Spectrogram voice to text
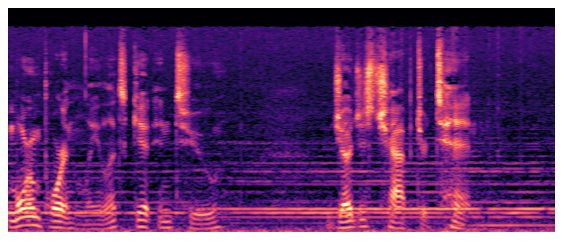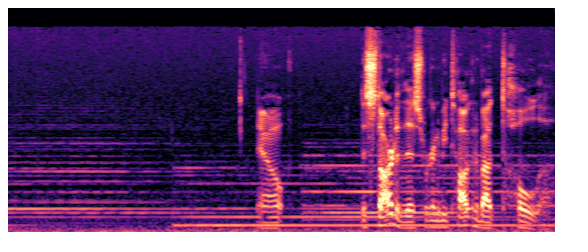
more importantly, let's get into Judges chapter 10. Now, the start of this, we're going to be talking about Tola.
